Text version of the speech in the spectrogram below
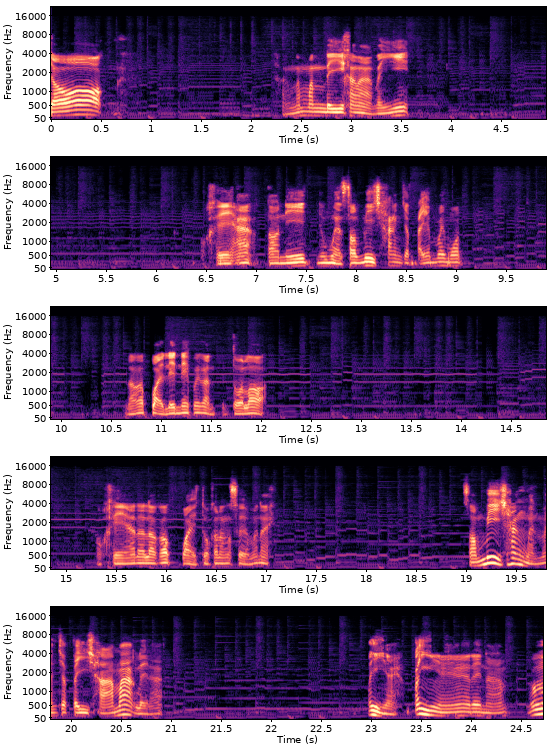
จอก ถังน้ำมันดีขนาดนี้ โอเคฮะ ตอนนี้ดูเหมือนซอมบี้ช่างจะเต็มไม่หมด เราก็ปล่อยเลนเน็กไปก่อนเป็นตัวล่อ โอเคฮะ แล้วเราก็ปล่อยตัวกำลังเสริมมาหน่อย ซอมบี้ช่างเหมือนมันจะตีช้ามากเลยนะนี่ไงนี่ไงได้น้ำเอ้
